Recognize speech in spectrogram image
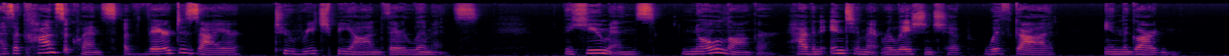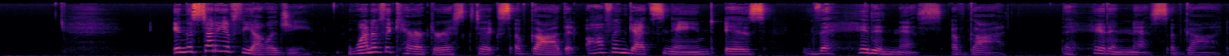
as a consequence of their desire to reach beyond their limits. The humans no longer have an intimate relationship with God in the garden. In the study of theology, one of the characteristics of God that often gets named is the hiddenness of God. Hiddenness of God.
